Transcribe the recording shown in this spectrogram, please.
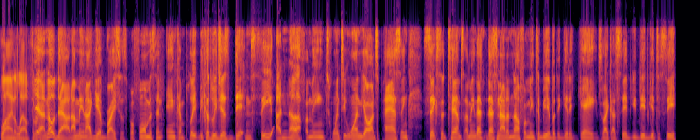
line allowed through. Yeah, no doubt. I mean, I give Bryce's performance an incomplete because we just didn't see enough. I mean, 21 yards passing, six attempts. I mean, that's that's not enough for me to be able to get a gauge. Like I said, you did get to see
